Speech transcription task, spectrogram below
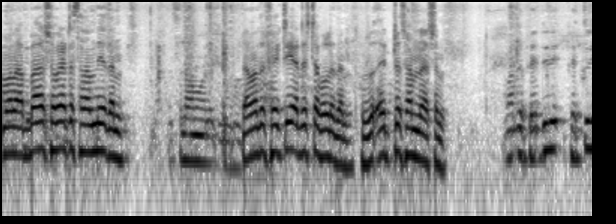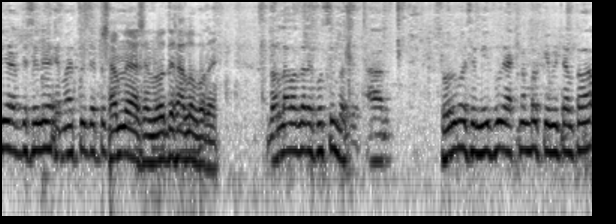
আমার আব্বা সবাই একটা সালাম দিয়ে দেন। আমাদের ফ্যাক্টরি অ্যাড্রেসটা বলে দেন। একটু সামনে আসেন। আমাদের ফ্যাক্টরি ফ্যাক্টরি অ্যাড্রেস হলে একটু সামনে আসেন রোদের আলো পরে দল্লা বাজারে পশ্চিম পাশে আর শোরুম আছে মিরপুর এক নম্বর ক্যাপিটাল টাওয়ার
